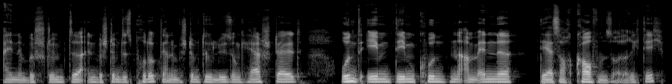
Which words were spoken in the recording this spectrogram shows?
eine bestimmte, ein bestimmtes Produkt, eine bestimmte Lösung herstellt und eben dem Kunden am Ende, der es auch kaufen soll, richtig?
